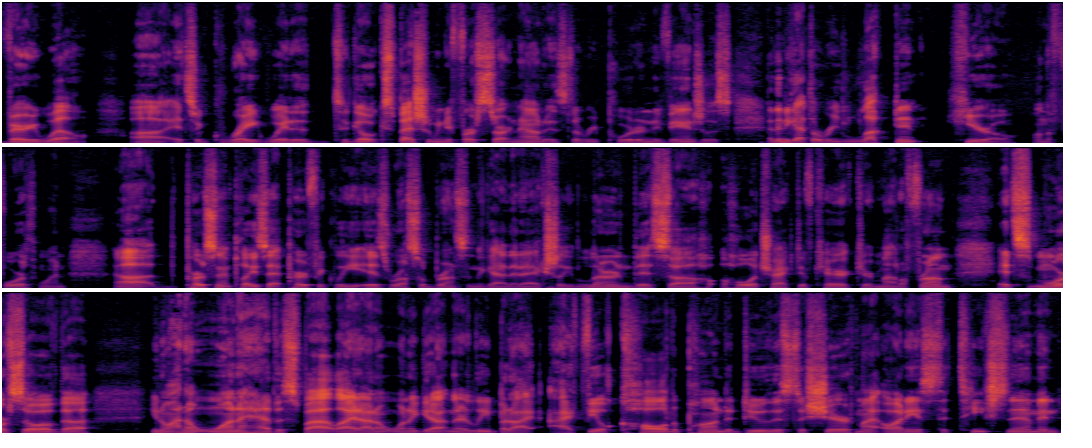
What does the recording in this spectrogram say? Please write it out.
very well. Uh, it's a great way to, to go, especially when you're first starting out as the reporter and evangelist. And then you got the reluctant hero on the fourth one. Uh, the person that plays that perfectly is Russell Brunson, the guy that actually learned this uh, whole attractive character model from. It's more so of the, you know, I don't want to have the spotlight. I don't want to get out in their lead, but I, I feel called upon to do this, to share with my audience, to teach them and,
